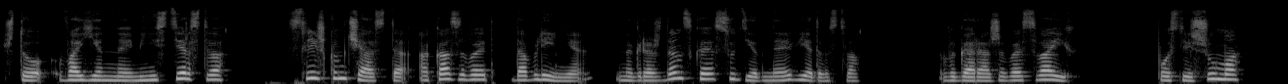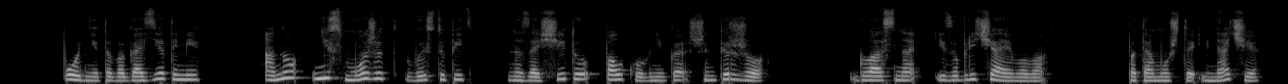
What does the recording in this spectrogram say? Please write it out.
что военное министерство слишком часто оказывает давление на гражданское судебное ведомство, выгораживая своих. После шума, поднятого газетами, оно не сможет выступить на защиту полковника Шимпержо, гласно изобличаемого, потому что иначе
